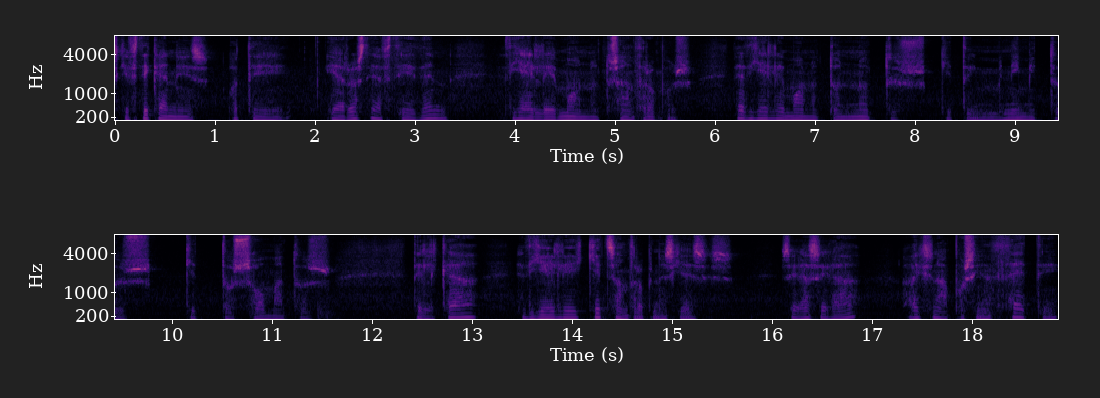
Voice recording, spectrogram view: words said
Σκεφτεί κανείς ότι η αρρώστια αυτή δεν διέλυε μόνο τους ανθρώπους, δεν διέλυε μόνο το νου τους και τη μνήμη τους και το σώμα τους. Τελικά διέλυε και τις ανθρώπινες σχέσεις. Σιγά σιγά άρχισε να αποσυνθέτει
